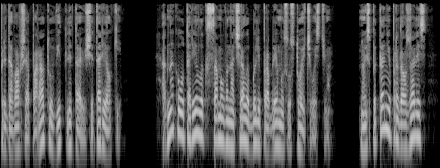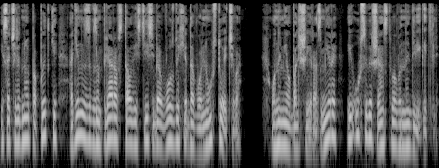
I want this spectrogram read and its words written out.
придававшие аппарату вид летающей тарелки – Однако у тарелок с самого начала были проблемы с устойчивостью. Но испытания продолжались, и с очередной попытки один из экземпляров стал вести себя в воздухе довольно устойчиво. Он имел большие размеры и усовершенствованный двигатель.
